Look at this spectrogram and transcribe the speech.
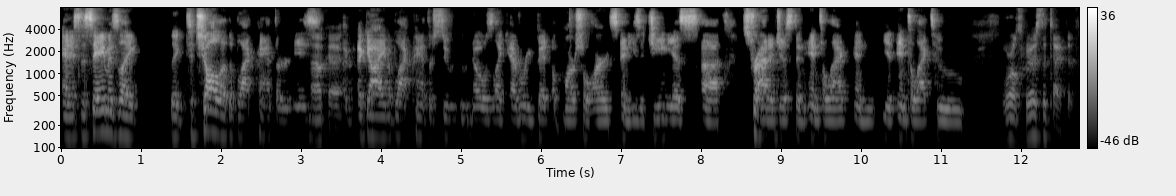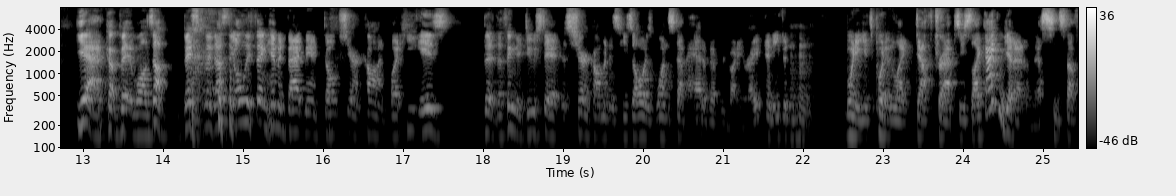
And it's the same as like like T'Challa, the Black Panther, is Okay. a, a guy in a Black Panther suit who knows like every bit of martial arts, and he's a genius uh, strategist and intellect and intellect who world's greatest detective. yeah, well, it's not basically that's the only thing him and Batman don't share in common. But he is the the thing they do stay share in common is he's always one step ahead of everybody, right? And even Mhm. when he gets put in like death traps, he's like, I can get out of this and stuff.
